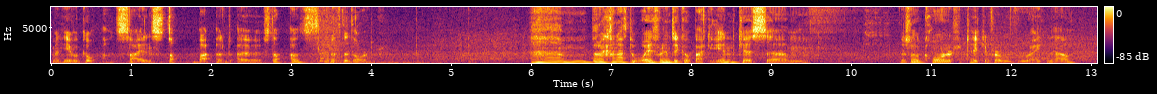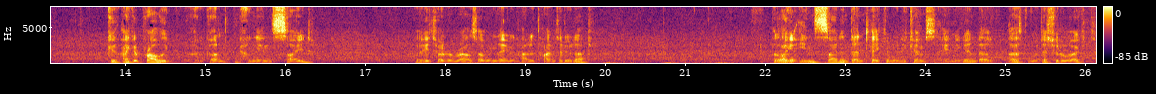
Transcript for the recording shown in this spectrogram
and he will go outside and stop by, uh, stop outside of the door. Um, but I kind of have to wait for him to go back in, because um, there's no corner to take him from right now. Could, I could probably have gone, gone inside. But he turned around so I wouldn't even have the time to do that. But like an inside and then take him when he comes in again, that, that, that should have worked.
